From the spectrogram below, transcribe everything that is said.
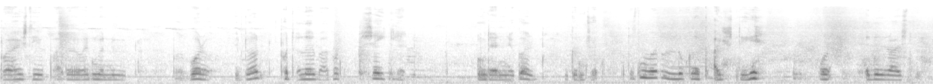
put iced tea powder and when you put water, you're done, put the lid back on, shake it. And then you're good. You can drink. Doesn't really look like iced tea, but it is iced tea.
